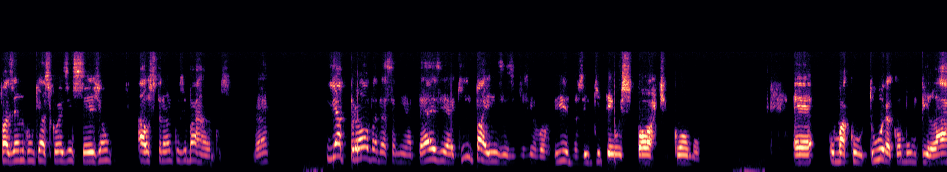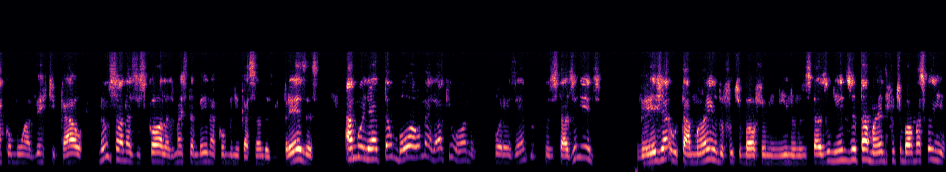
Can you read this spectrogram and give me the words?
fazendo com que as coisas sejam aos trancos e barrancos. Né? E a prova dessa minha tese é que em países desenvolvidos, em que tem o esporte como é, uma cultura, como um pilar, como uma vertical, não só nas escolas, mas também na comunicação das empresas, a mulher é tão boa ou melhor que o homem. Por exemplo, nos Estados Unidos. Veja o tamanho do futebol feminino nos Estados Unidos e o tamanho do futebol masculino.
